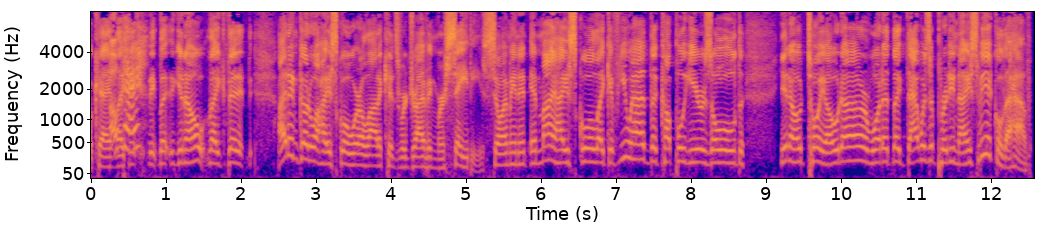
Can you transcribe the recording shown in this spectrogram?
Okay, Okay. like like, you know, like the I didn't go to a high school where a lot of kids were driving Mercedes. So I mean, in, in my high school, like if you had the couple years old, you know, Toyota or what, it, like that was a pretty nice vehicle to have.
